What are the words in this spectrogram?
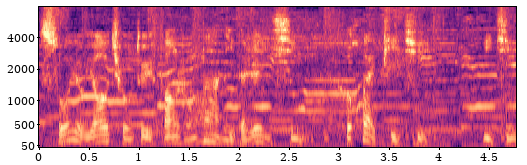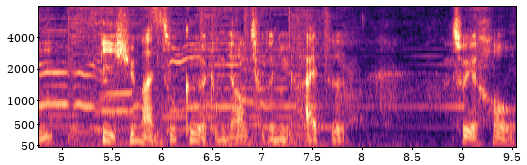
所有要求对方容纳你的任性和坏脾气，以及必须满足各种要求的女孩子，最后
